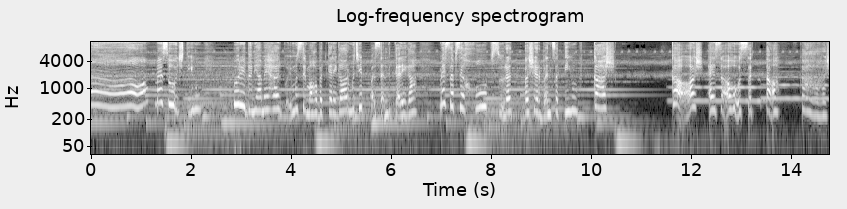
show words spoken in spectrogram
आ, मैं सोचती हूँ पूरी दुनिया में हर कोई मुझसे मोहब्बत करेगा और मुझे पसंद करेगा। मैं सबसे खूबसूरत बशर बन सकती हूँ। काश काश ऐसा हो सकता। काश।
